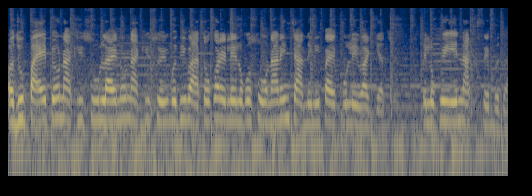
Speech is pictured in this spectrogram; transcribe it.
હજુ પાઇપો નાખીશું, લાઈનો નાખીશું, એવી બધી વાતો કરે એટલે એ લોકો સોનાની ચાંદીની પાઇપો લેવા ગયા છે. એ લોકો એ નાખશે બધા.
